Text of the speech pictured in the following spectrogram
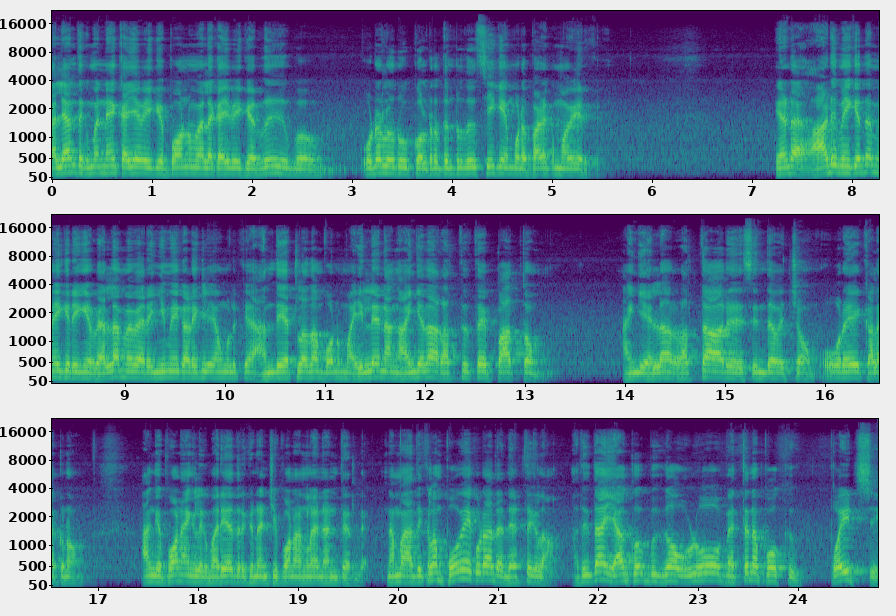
கல்யாணத்துக்கு முன்னே கையை வைக்க போன மேலே கை வைக்கிறது இப்போ உடலுறவு கொள்றதுன்றது சிகேமோட பழக்கமாகவே இருக்குது ஏன்டா ஆடு மேய்க்க தான் மேய்க்கிறீங்க வெள்ளாமை வேறு எங்கேயுமே கிடைக்கலையே அவங்களுக்கு அந்த இடத்துல தான் போகணுமா? இல்லை நாங்கள் அங்கே தான் ரத்தத்தை பார்த்தோம். அங்கே எல்லாம் ரத்த ஆறு சிந்த வச்சோம். ஒரே கலக்கணும் அங்கே போனால் எங்களுக்கு மரியாதை இருக்குன்னு நினச்சி போனாங்களா என்னன்னு தெரில நம்ம அதுக்கெல்லாம் போகவே கூடாது அந்த இடத்துக்கெல்லாம் அதுக்கு தான் யாக்கோபுக்கு அவ்வளோ மெத்தனை போக்கு. போயிடுச்சு.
